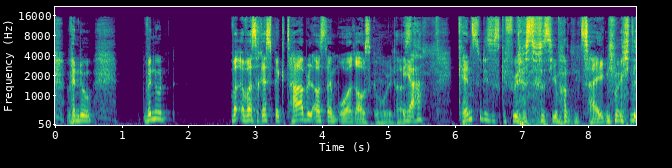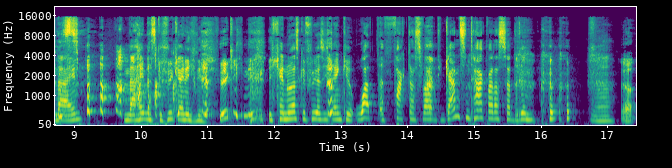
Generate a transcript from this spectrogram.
Wenn du, wenn du was respektabel aus deinem Ohr rausgeholt hast. Ja. Kennst du dieses Gefühl, dass du es jemandem zeigen möchtest? Nein. Nein, das Gefühl kenne ich nicht. Wirklich nicht? Ich kenne nur das Gefühl, dass ich denke, what the fuck, das war, den ganzen Tag war das da drin. Ja. ja.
